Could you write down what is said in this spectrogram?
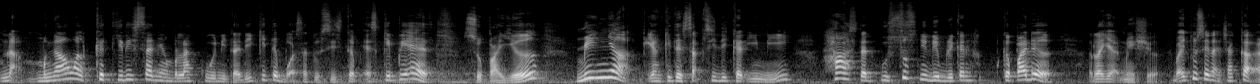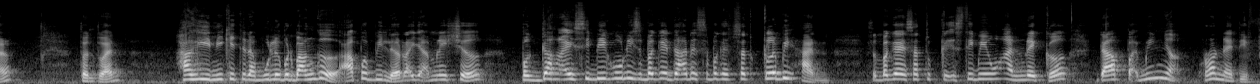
nak mengawal ketirisan yang berlaku ini tadi, kita buat satu sistem SKPS supaya minyak yang kita subsidikan ini khas dan khususnya diberikan kepada rakyat Malaysia. Sebab itu saya nak cakap eh, tuan-tuan, hari ini kita dah mula berbangga apabila rakyat Malaysia pegang IC biru ni sebagai dah ada sebagai satu kelebihan sebagai satu keistimewaan mereka dapat minyak RON95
